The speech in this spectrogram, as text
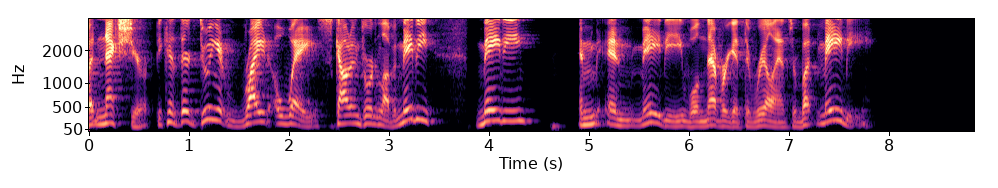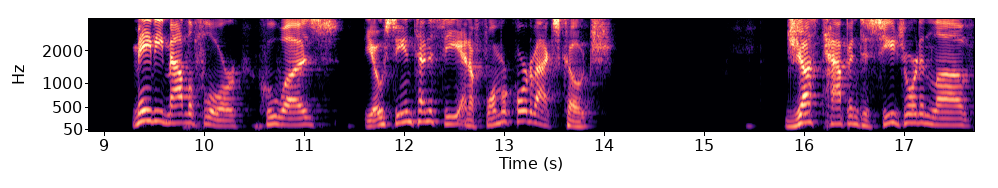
but next year, because they're doing it right away, scouting Jordan Love. And maybe, maybe, and, and maybe we'll never get the real answer, but maybe, maybe Matt LaFleur, who was the OC in Tennessee and a former quarterbacks coach, just happened to see Jordan Love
